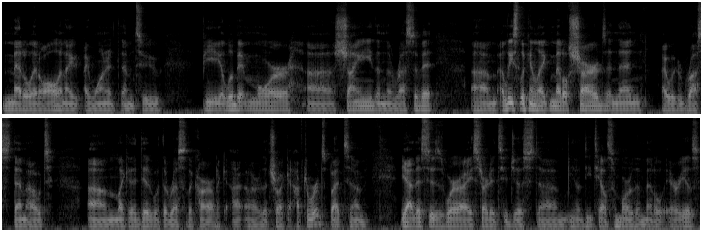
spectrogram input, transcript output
metal at all and I, I wanted them to be a little bit more uh, shiny than the rest of it um, at least looking like metal shards and then I would rust them out um, like I did with the rest of the car like uh, or the truck afterwards but um, yeah this is where I started to just um, you know detail some more of the metal areas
